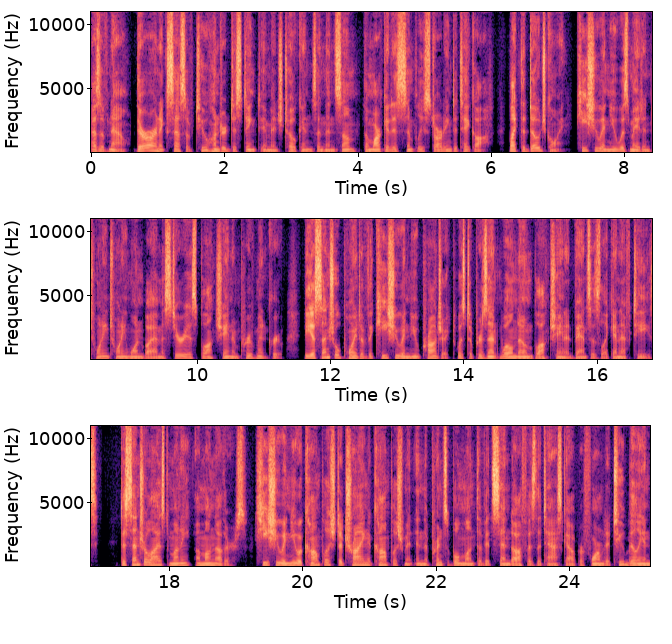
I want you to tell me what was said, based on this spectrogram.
As of now, there are in excess of 200 distinct image tokens and then some, the market is simply starting to take off. Like the Dogecoin, Kishu Inu was made in 2021 by a mysterious blockchain improvement group. The essential point of the Kishu Inu project was to present well-known blockchain advances like NFTs, decentralized money, among others. Kishu Inu accomplished a trying accomplishment in the principal month of its send-off as the task outperformed a $2 billion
